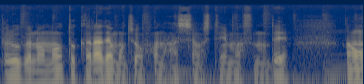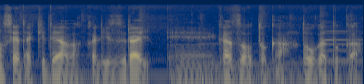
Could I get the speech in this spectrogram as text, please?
ブログのノートからでも情報の発信をしていますので、まあ、音声だけでは分かりづらい、えー、画像とか動画とか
